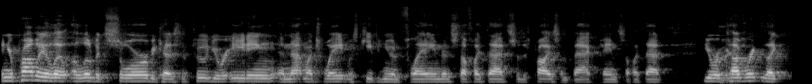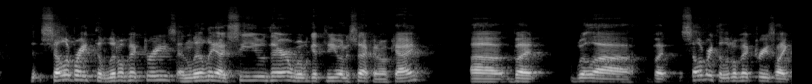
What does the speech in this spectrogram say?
And you're probably a little, a little bit sore because the food you were eating and not much weight was keeping you inflamed and stuff like that. So there's probably some back pain and stuff like that. You're Right. recovering like celebrate the little victories. And lily i see you there. We'll get to you in a second okay? Uh, but we'll uh, but celebrate the little victories like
